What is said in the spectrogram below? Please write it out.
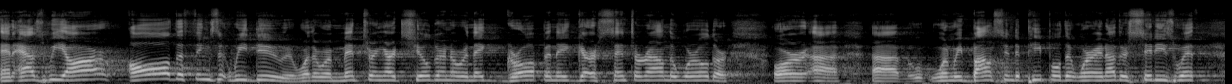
And as we are, all the things that we do, whether we're mentoring our children or when they grow up and they are sent around the world, or, or uh, uh, when we bounce into people that we're in other cities with,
